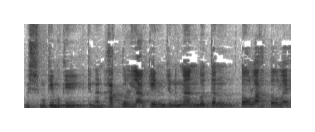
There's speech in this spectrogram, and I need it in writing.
Wis mugi-mugi dengan hakul yakin jenengan boten tolah toleh.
